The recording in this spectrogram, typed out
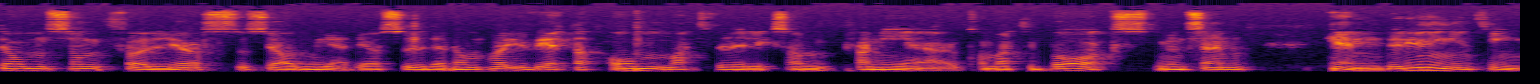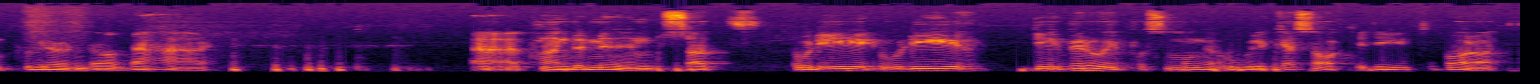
de som följer oss social media och så vidare, de har ju vetat om att vi liksom planerar att komma tillbaks. Men sen händer det ju ingenting på grund av det här eh, pandemin. Så att, och det, och det, det beror ju på så många olika saker. Det är ju inte bara att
